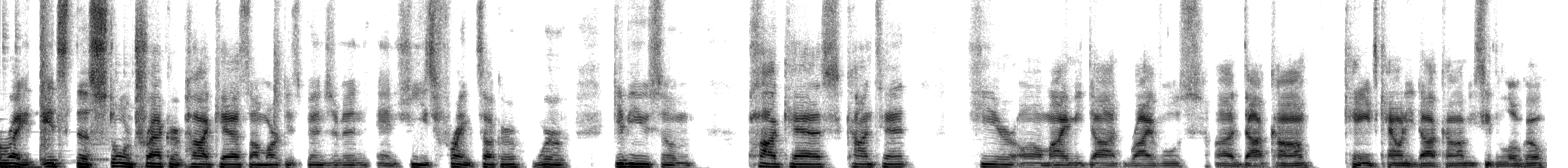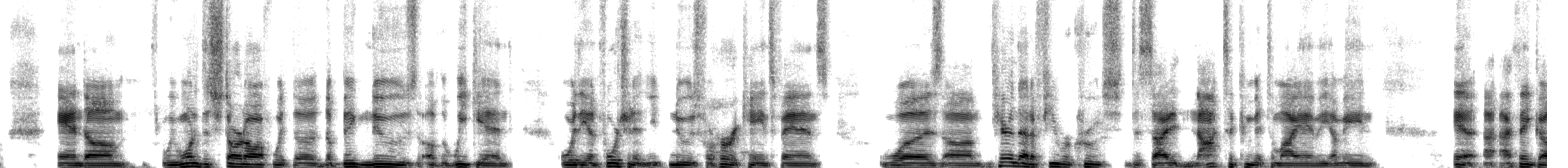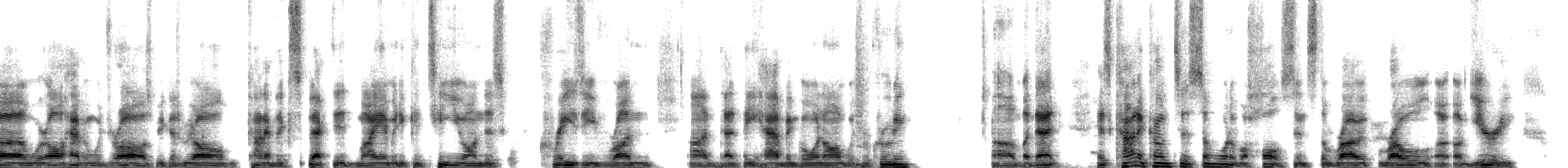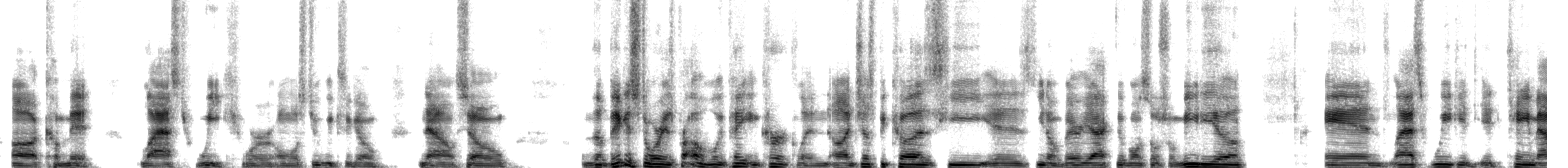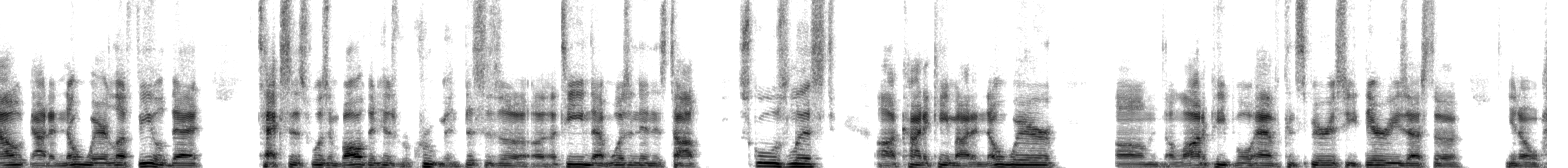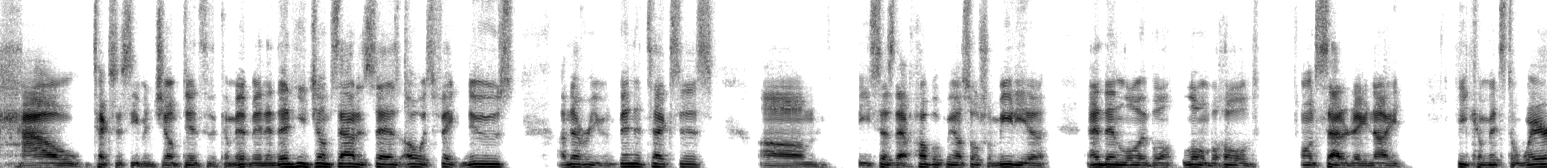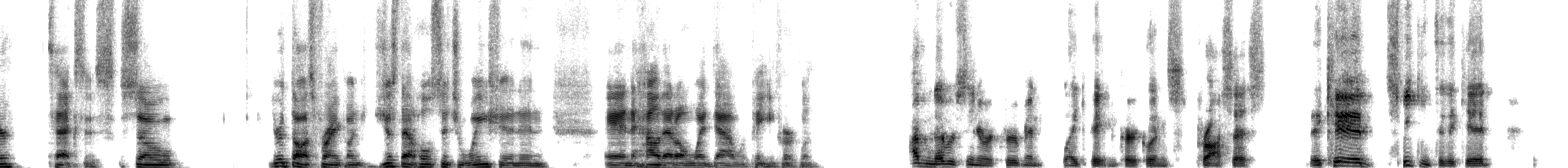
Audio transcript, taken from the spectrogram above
All right, it's the Storm Tracker podcast. I'm Marcus Benjamin and he's Frank Tucker. We're giving you some podcast content here on miami.rivals.com, uh, canescounty.com. You see the logo. And um, we wanted to start off with the, the big news of the weekend or the unfortunate news for Hurricanes fans was um, hearing that a few recruits decided not to commit to Miami. I mean, and I think uh, we're all having withdrawals because we all kind of expected Miami to continue on this crazy run uh, that they have been going on with recruiting. Uh, but that has kind of come to somewhat of a halt since the Ra- Raul Aguirre uh, commit last week or almost two weeks ago now. So the biggest story is probably Peyton Kirkland, uh, just because he is, you know, very active on social media. And last week it, it came out out of nowhere, left field, that Texas was involved in his recruitment. This is a, a team that wasn't in his top schools list, uh, kind of came out of nowhere. Um, a lot of people have conspiracy theories as to, you know, how Texas even jumped into the commitment. And then he jumps out and says, oh, it's fake news. I've never even been to Texas. Um, he says that publicly on social media. And then lo and, lo and behold, on Saturday night, he commits to where? Texas. So your thoughts, Frank, on just that whole situation and and how that all went down with Peyton Kirkland. I've never seen a recruitment like Peyton Kirkland's process. The kid, speaking to the kid,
